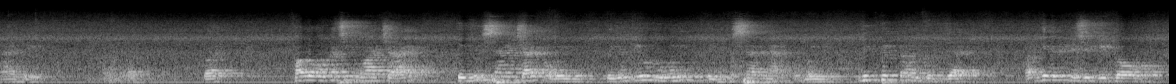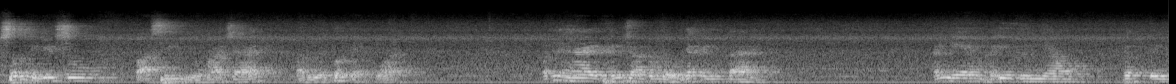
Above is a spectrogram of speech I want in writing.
Hai vị. Vậy Phaolô đã sinh hoa trái từ những sai trái của mình, từ những yếu đuối, từ những sai ngại của mình. Nhưng quyết tâm vực dậy. Và nghĩ đến Giêsu Kitô, sống như Giêsu và xin nhiều hoa trái và điều tốt đẹp của anh. Và thứ hai thánh cha công đồ nhắc anh ta. Anh em hãy yêu thương nhau, thật tình.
